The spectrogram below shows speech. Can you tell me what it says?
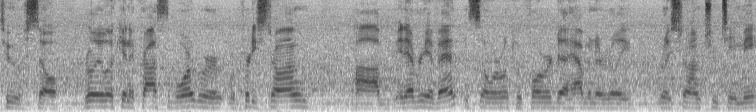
too. So really looking across the board, we're, we're pretty strong um, in every event, and so we're looking forward to having a really, really strong true team meet.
